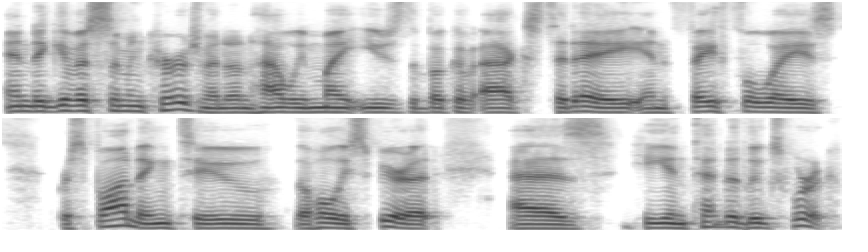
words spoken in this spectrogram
and to give us some encouragement on how we might use the Book of Acts today in faithful ways, responding to the Holy Spirit as He intended Luke's work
